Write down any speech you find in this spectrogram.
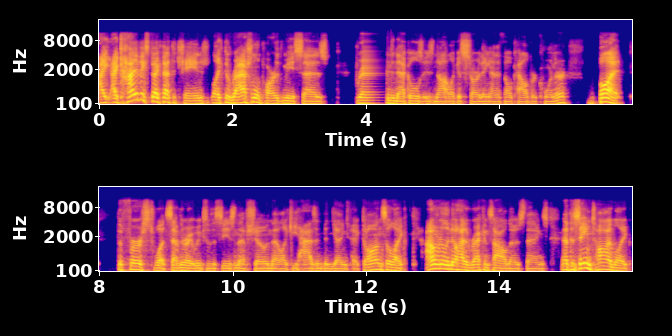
I, I kind of expect that to change. Like the rational part of me says Brandon Echols is not like a starting NFL caliber corner, but the first what seven or eight weeks of the season have shown that like he hasn't been getting picked on. So like I don't really know how to reconcile those things. And at the same time, like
